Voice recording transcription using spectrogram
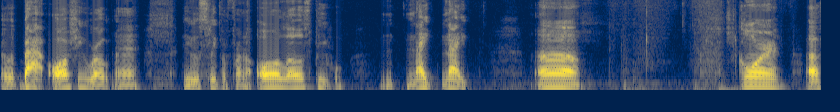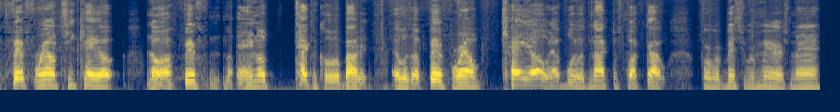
It was about all she wrote, man. He was sleeping in front of all those people. Night, night. Uh, scoring a fifth round TKO. No, a fifth. Ain't no technical about it. It was a fifth round KO. That boy was knocked the fuck out for Robeisy Ramirez, man.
